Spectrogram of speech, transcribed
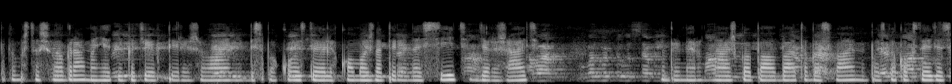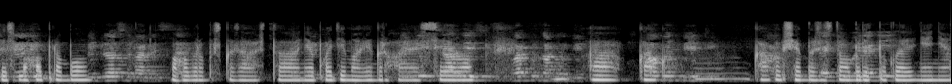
Потому что в шалограмме нет никаких переживаний, беспокойства, легко можно переносить, держать. Например, наш Гопал Бхата Госвами, после того, как встретился с Махапрабху, Махапрабху сказал, что необходимо Виграха села. А как, как вообще божество будет поклонение?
